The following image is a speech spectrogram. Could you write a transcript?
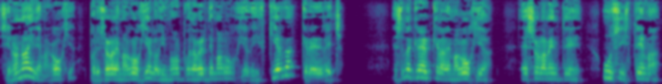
Si no, no hay demagogia. Por eso la demagogia, lo mismo puede haber demagogia de izquierda que de derecha. Eso de creer que la demagogia es solamente un sistema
